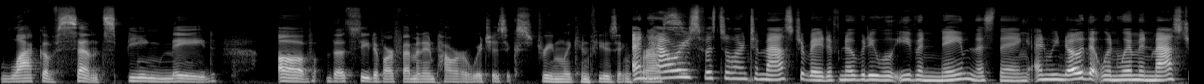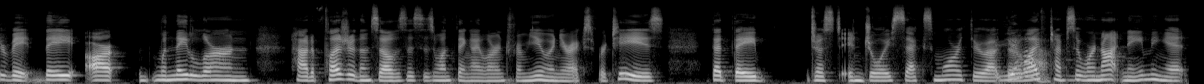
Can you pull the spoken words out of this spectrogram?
lack of sense being made of the seat of our feminine power which is extremely confusing for And us. how are you supposed to learn to masturbate if nobody will even name this thing? And we know that when women masturbate, they are, when they learn how to pleasure themselves, this is one thing I learned from you and your expertise, that they just enjoy sex more throughout their Yeah. lifetime. So we're not naming it,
